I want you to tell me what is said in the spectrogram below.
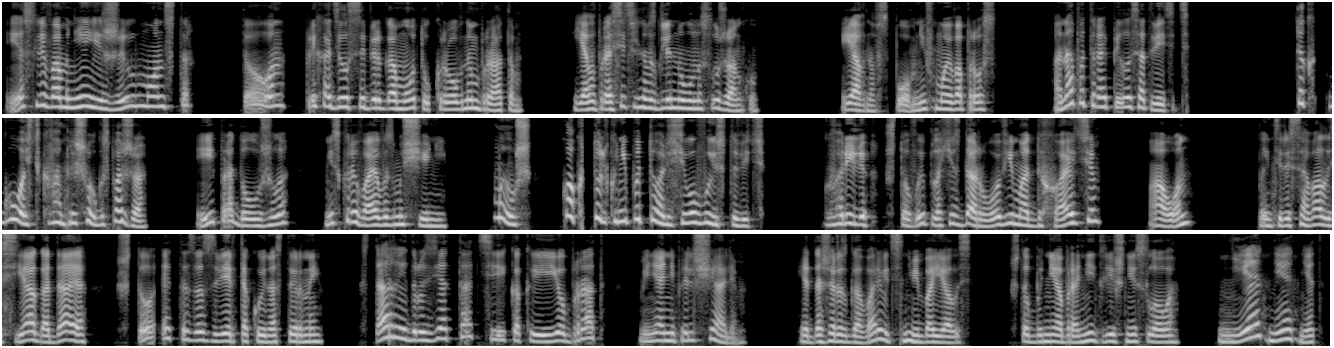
Если во мне и жил монстр, то он приходился Бергамоту кровным братом. Я вопросительно взглянула на служанку. Явно вспомнив мой вопрос, она поторопилась ответить. «Так гость к вам пришел, госпожа!» И продолжила, не скрывая возмущений. «Мы уж как только не пытались его выставить. Говорили, что вы плохи здоровьем отдыхаете. А он?» Поинтересовалась я, гадая, что это за зверь такой настырный. Старые друзья Тати, как и ее брат, меня не прельщали. Я даже разговаривать с ними боялась, чтобы не обронить лишнее слово. Нет, нет, нет.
